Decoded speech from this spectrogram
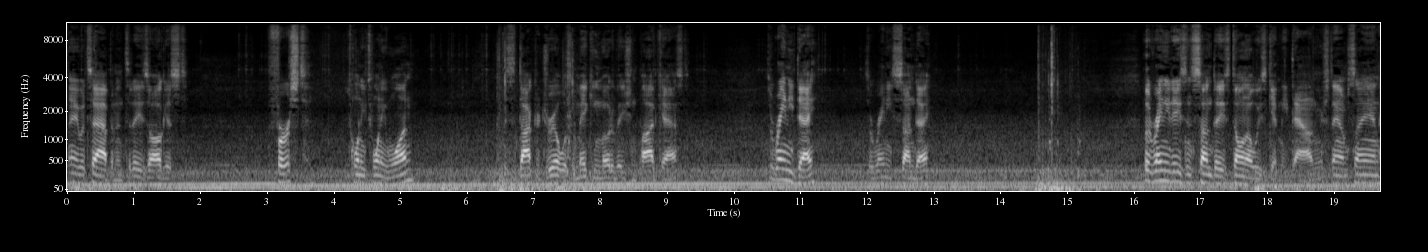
Hey, what's happening? Today's August 1st, 2021. This is Dr. Drill with the Making Motivation podcast. It's a rainy day. It's a rainy Sunday. But rainy days and Sundays don't always get me down. You understand what I'm saying?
